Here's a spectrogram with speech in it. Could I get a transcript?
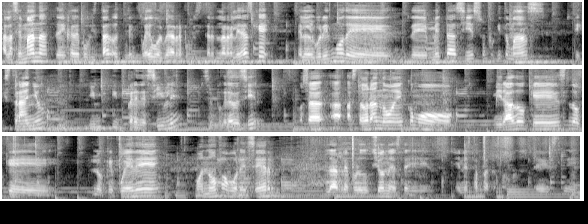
a la semana te deja de publicitar o te puede volver a republicitar. La realidad es que el algoritmo de, Meta sí es un poquito más extraño, impredecible, se podría decir. O sea, hasta ahora no he como mirado qué es lo que, lo que puede o no favorecer las reproducciones de, en esta plataforma. Este,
